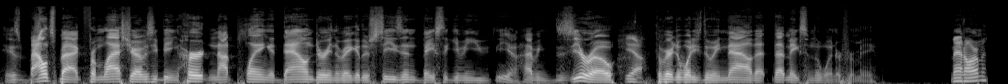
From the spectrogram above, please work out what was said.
his bounce back from last year, obviously being hurt, and not playing it down during the regular season, basically giving you you know having zero Yeah. compared to what he's doing now. That that makes him the winner for me. Matt Harmon.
